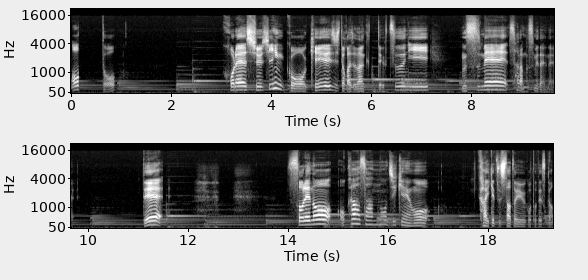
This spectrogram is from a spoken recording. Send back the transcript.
おっと？これ主人公刑事とかじゃなくて普通に娘サラ娘だよね。でそれのお母さんの事件を解決したということですか？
